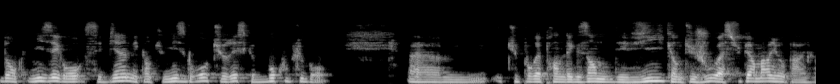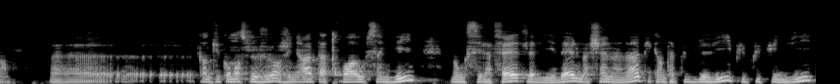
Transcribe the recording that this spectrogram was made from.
Donc miser gros, c'est bien, mais quand tu mises gros, tu risques beaucoup plus gros. Euh, tu pourrais prendre l'exemple des vies quand tu joues à Super Mario par exemple. Euh, quand tu commences le jeu, en général, tu as 3 ou 5 vies, donc c'est la fête, la vie est belle, machin, nana, puis quand tu plus que 2 vies, puis plus qu'une vie,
